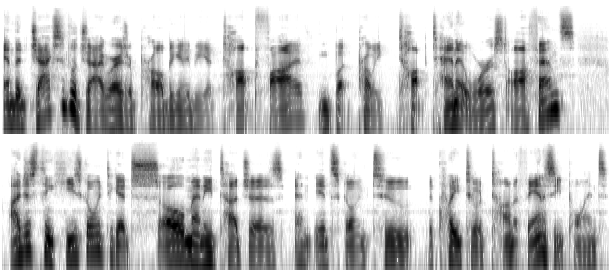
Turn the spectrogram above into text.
And the Jacksonville Jaguars are probably going to be a top five, but probably top 10 at worst offense. I just think he's going to get so many touches and it's going to equate to a ton of fantasy points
